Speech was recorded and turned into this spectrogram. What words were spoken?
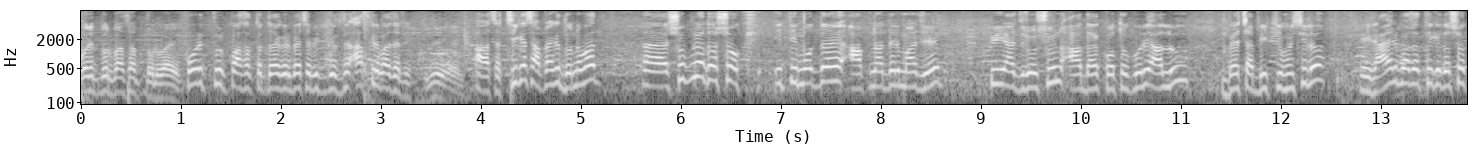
ফরিদপুর পাঁচাত্তর ভাই। ফরিদপুর পাঁচাত্তর টাকা করে বেচা বিক্রি করছেন আজকের বাজারে। জি ভাই। আচ্ছা ঠিক আছে আপনাকে ধন্যবাদ। সুপ্রিয় দর্শক, ইতিমধ্যে আপনাদের মাঝে পেঁয়াজ, রসুন, আদা কত করে আলু বেচা বিক্রি হয়েছিল। এই রায়ের বাজার থেকে দর্শক,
